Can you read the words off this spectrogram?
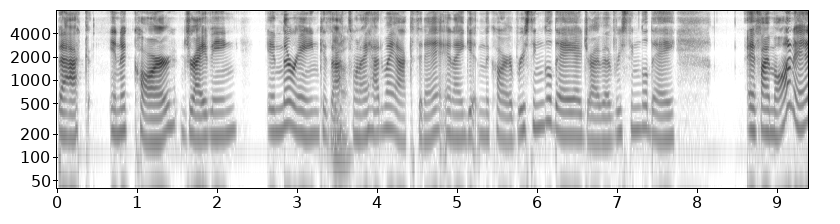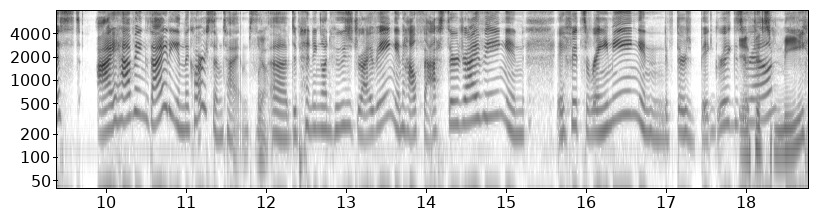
back in a car driving in the rain because Yeah. that's when I had my accident. And I get in the car every single day. I drive every single day. If I'm honest, I have anxiety in the car sometimes, Yeah. uh, depending on who's driving and how fast they're driving, and if it's raining and if there's big rigs If around it's me,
